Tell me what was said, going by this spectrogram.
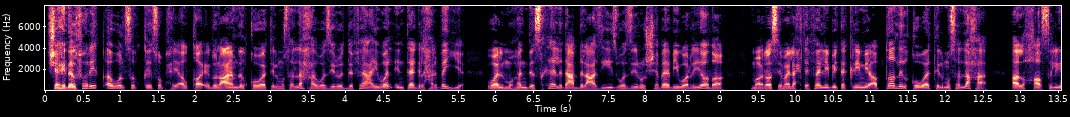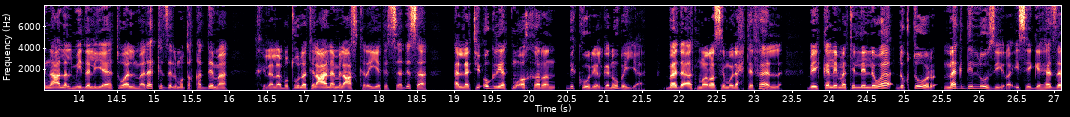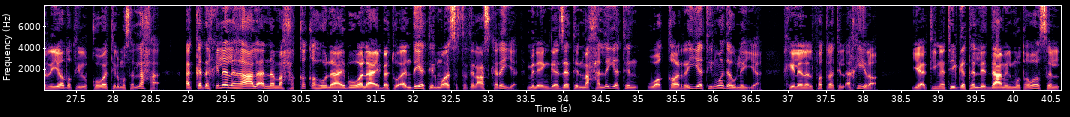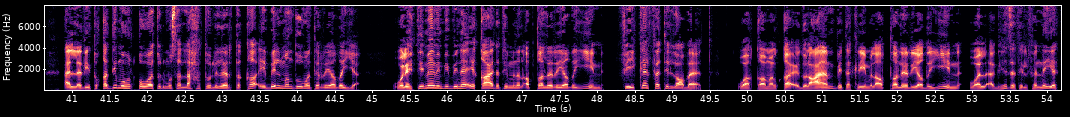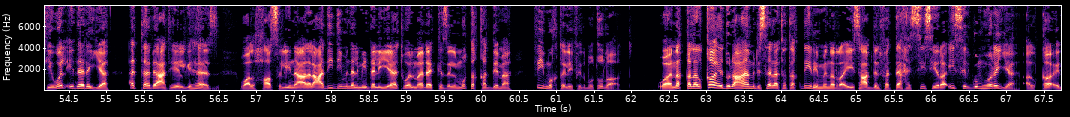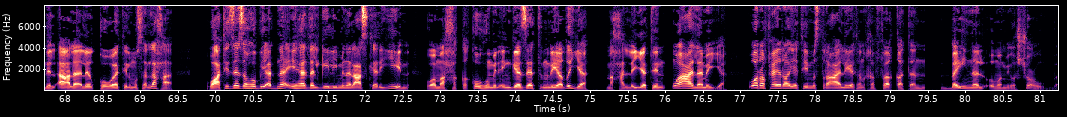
شهد الفريق أول صدقي صبحي القائد العام للقوات المسلحة وزير الدفاع والإنتاج الحربي والمهندس خالد عبد العزيز وزير الشباب والرياضة مراسم الاحتفال بتكريم أبطال القوات المسلحة الحاصلين على الميداليات والمراكز المتقدمة خلال بطولة العالم العسكرية السادسة التي أجريت مؤخرا بكوريا الجنوبية. بدأت مراسم الاحتفال بكلمة للواء دكتور مجدي اللوزي رئيس جهاز الرياضة للقوات المسلحة. أكد خلالها على أن ما حققه لاعبو ولاعبات أندية المؤسسة العسكرية من إنجازات محلية وقارية ودولية. خلال الفترة الأخيرة يأتي نتيجة للدعم المتواصل الذي تقدمه القوات المسلحة للارتقاء بالمنظومة الرياضية والاهتمام ببناء قاعدة من الأبطال الرياضيين في كافة اللعبات. وقام القائد العام بتكريم الأبطال الرياضيين والأجهزة الفنية والإدارية التابعة للجهاز والحاصلين على العديد من الميداليات والمراكز المتقدمة في مختلف البطولات. ونقل القائد العام رسالة تقدير من الرئيس عبد الفتاح السيسي رئيس الجمهورية القائد الأعلى للقوات المسلحة واعتزازه بأبناء هذا الجيل من العسكريين وما حققوه من إنجازات رياضية محلية وعالمية. ورفع راية مصر عالية خفاقة بين الأمم والشعوب.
